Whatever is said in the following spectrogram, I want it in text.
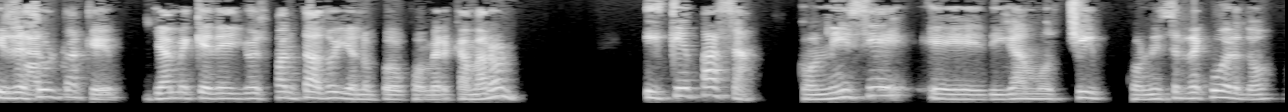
Y resulta que ya me quedé yo espantado, ya no puedo comer camarón. ¿Y qué pasa? Con ese, eh, digamos, chip, con ese recuerdo,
